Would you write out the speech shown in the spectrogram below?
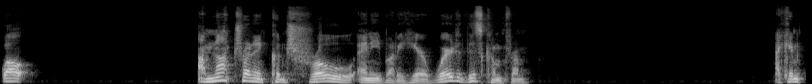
Well, I'm not trying to control anybody here. Where did this come from? I can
